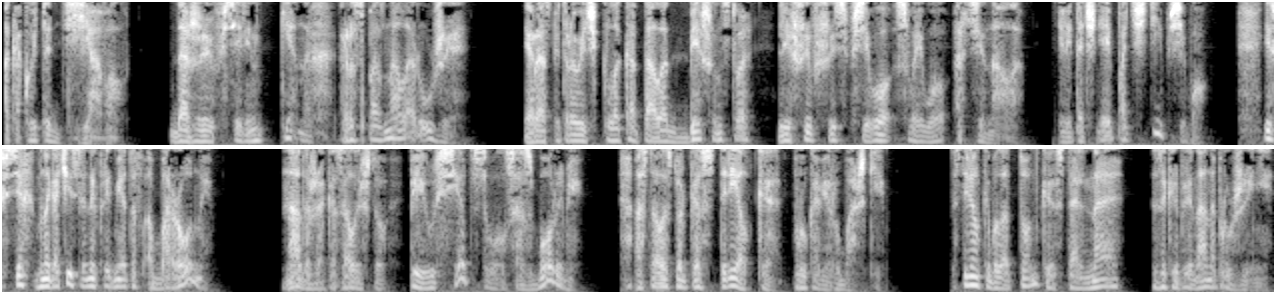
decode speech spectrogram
а какой-то дьявол. Даже в Серенкенах распознал оружие. И раз Петрович клокотал от бешенства, лишившись всего своего арсенала. Или точнее, почти всего. Из всех многочисленных предметов обороны. Надо же, оказалось, что переусердствовал со сборами. Осталась только стрелка в рукаве рубашки. Стрелка была тонкая, стальная, закреплена на пружине.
